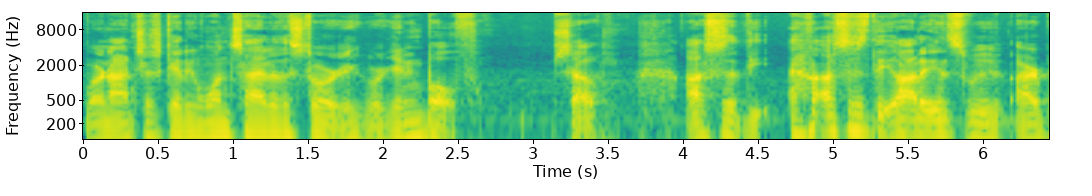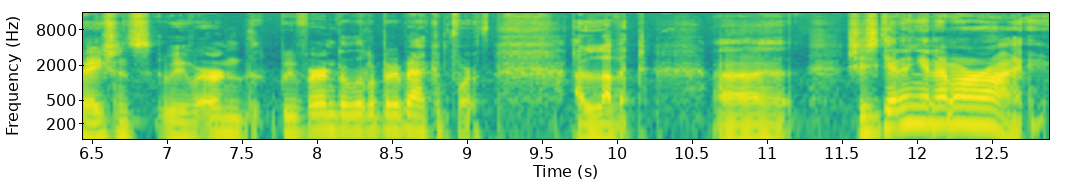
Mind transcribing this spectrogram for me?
We're not just getting one side of the story; we're getting both. So, us as the us as the audience, we our patience, we've earned we've earned a little bit of back and forth. I love it. Uh, she's getting an MRI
